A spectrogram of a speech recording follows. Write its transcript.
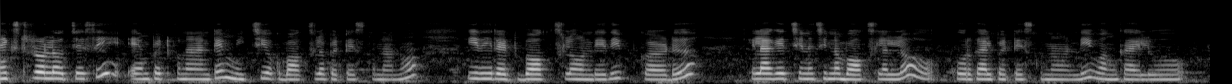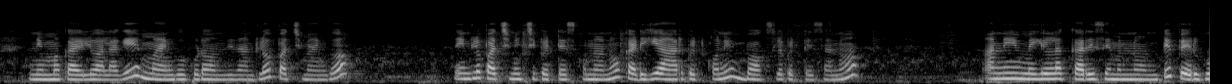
నెక్స్ట్ రోలో వచ్చేసి ఏం పెట్టుకున్నానంటే మిర్చి ఒక బాక్స్లో పెట్టేసుకున్నాను. ఇది రెడ్ బాక్స్లో ఉండేది కర్డ్. ఇలాగే చిన్న చిన్న బాక్స్లలో కూరగాయలు పెట్టేసుకున్నామండి. వంకాయలు నిమ్మకాయలు అలాగే మ్యాంగో కూడా ఉంది దాంట్లో పచ్చి మ్యాంగో. దీంట్లో పచ్చిమిర్చి పెట్టేసుకున్నాను. కడిగి ఆరబెట్టుకొని బాక్స్లో పెట్టేశాను. అన్ని మిగిలిన కర్రీస్ ఏమన్నా ఉంటే పెరుగు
